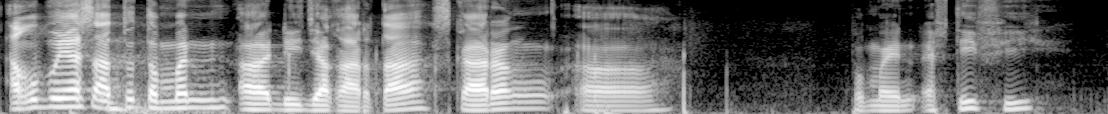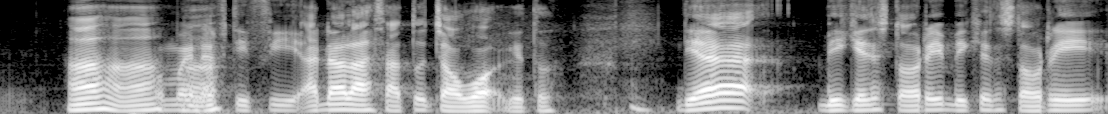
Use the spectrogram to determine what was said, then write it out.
Aku punya satu teman eh, di Jakarta sekarang eh, pemain FTV, Hah, hah, pemain hah. FTV. Adalah satu cowok gitu. Dia bikin story, bikin story.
